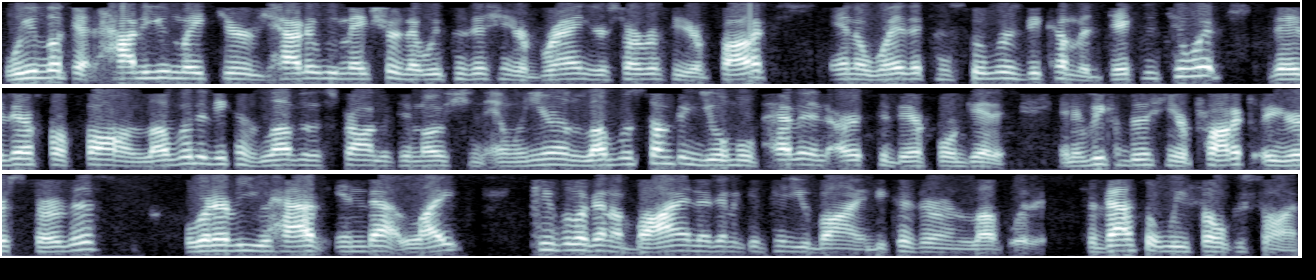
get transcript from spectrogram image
We look at how do you make your how do we make sure that we position your brand, your service, or your product in a way that consumers become addicted to it. They therefore fall in love with it because love is the strongest emotion. And when you're in love with something, you'll move heaven and earth to therefore get it. And if we can position your product or your service or whatever you have in that light, people are going to buy and they're going to continue buying because they're in love with it. So that's what we focus on.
